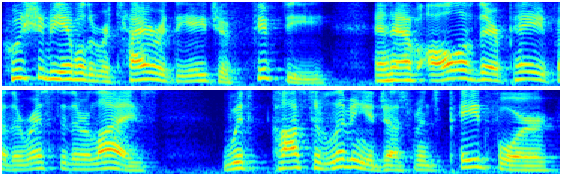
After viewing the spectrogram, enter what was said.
who should be able to retire at the age of 50 and have all of their pay for the rest of their lives with cost of living adjustments paid for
